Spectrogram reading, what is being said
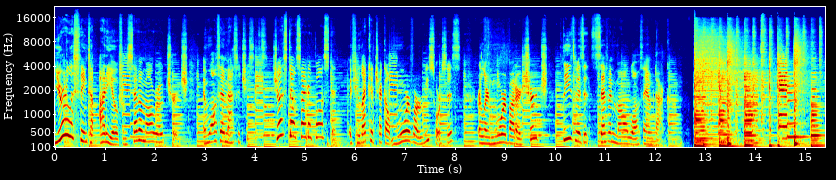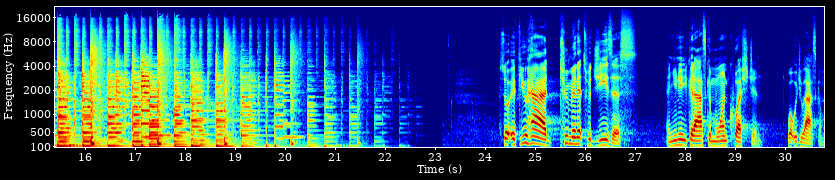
You're listening to audio from Seven Mile Road Church in Waltham, Massachusetts, just outside of Boston. If you'd like to check out more of our resources or learn more about our church, please visit sevenmilewaltham.com. So, if you had two minutes with Jesus and you knew you could ask him one question, what would you ask him?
